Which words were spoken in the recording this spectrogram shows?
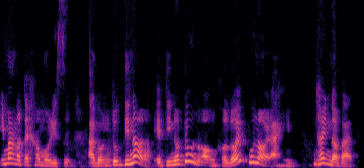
ইমানতে সামৰিছো। আগন্তুক দিনত এটি নতুন অংশলৈ পুনৰ আহিম। ধন্যবাদ।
